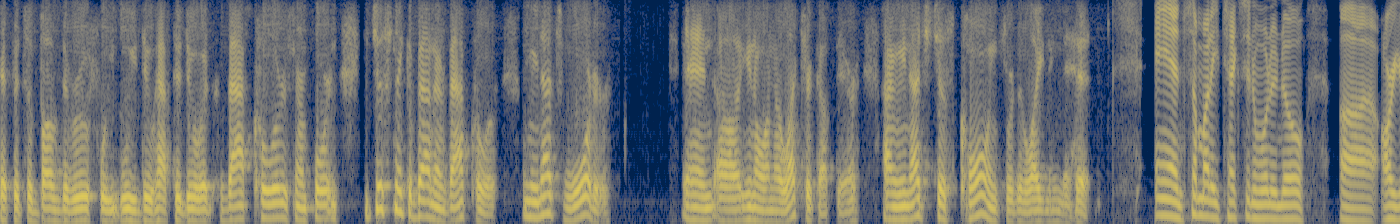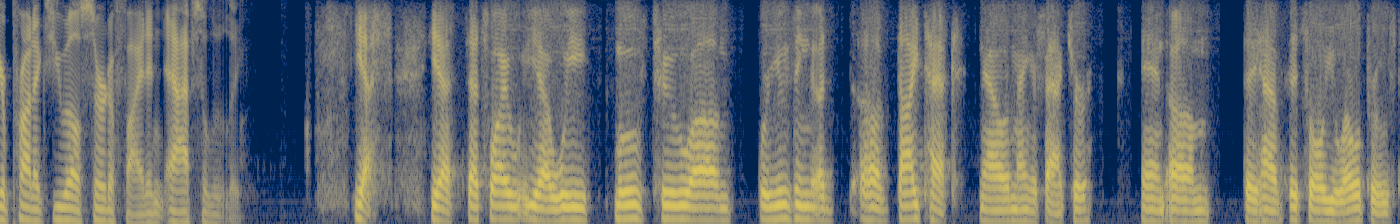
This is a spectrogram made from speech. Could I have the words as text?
if it's above the roof, we, we do have to do it. Vap coolers are important. Just think about an evap cooler. I mean, that's water, and uh, you know, an electric up there. I mean, that's just calling for the lightning to hit. And somebody texted and wanted to know, uh, are your products UL certified? And absolutely. Yes, yeah, that's why. Yeah, we moved to. Um, we're using a, a DITEK now, a manufacturer, and um, they have it's all UL approved.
